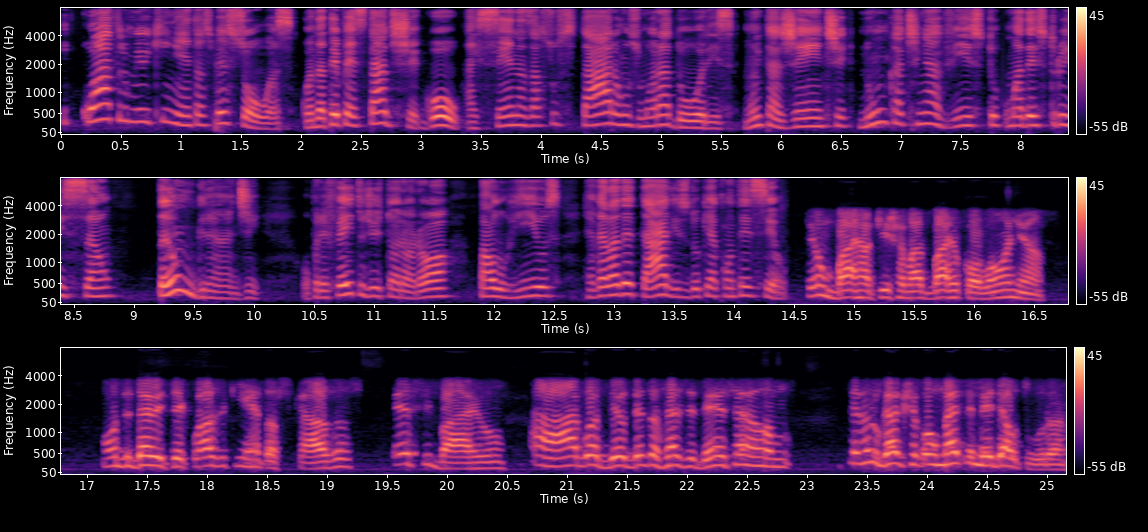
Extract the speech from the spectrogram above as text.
e 4.500 pessoas. Quando a tempestade chegou, as cenas assustaram os moradores. Muita gente nunca tinha visto uma destruição tão grande. O prefeito de Tororó, Paulo Rios, revela detalhes do que aconteceu. Tem um bairro aqui chamado Bairro Colônia, onde deve ter quase 500 casas. Esse bairro, a água deu dentro das residências, teve lugar que chegou a um metro e meio de altura.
